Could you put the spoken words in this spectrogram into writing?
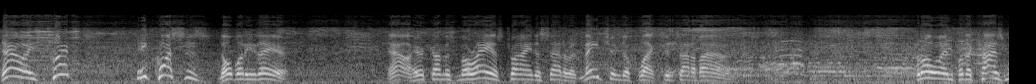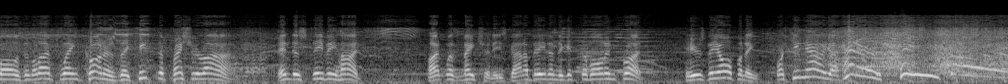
Now he's tripped. He crosses. Nobody there. Now here comes Moraes trying to center it. Machen deflects. It's out of bounds. Throw in for the Cosmos in the left wing corners. They keep the pressure on. Into Stevie Hunt. Hunt with Machen. He's got to beat him to get the ball in front. Here's the opening for Quinalia. Header. He scores!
